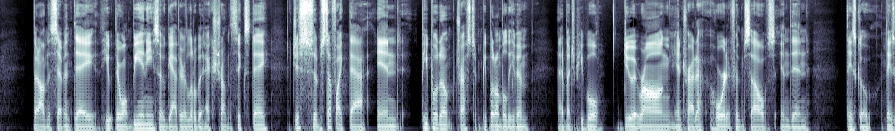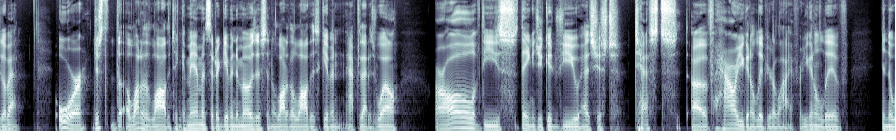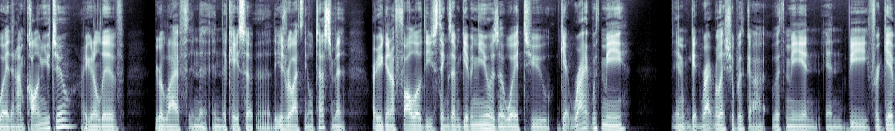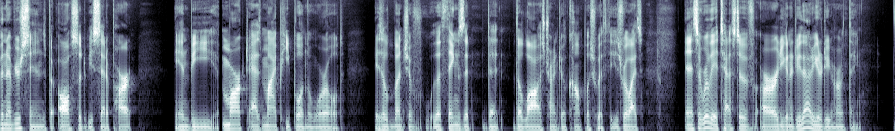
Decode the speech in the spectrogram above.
But on the seventh day, he, there won't be any, so gather a little bit extra on the sixth day. Just some stuff like that. And people don't trust him. People don't believe him. And a bunch of people do it wrong and try to hoard it for themselves. And then things go things go bad. Or just the, a lot of the law, the Ten Commandments that are given to Moses, and a lot of the law that's given after that as well, are all of these things you could view as just tests of how are you going to live your life? Are you going to live in the way that I'm calling you to? Are you going to live your life in the in the case of uh, the Israelites in the Old Testament? Are you going to follow these things I'm giving you as a way to get right with me and get right relationship with God with me and and be forgiven of your sins, but also to be set apart and be marked as my people in the world is a bunch of the things that that the law is trying to accomplish with the Israelites. And it's a really a test of are you going to do that or are you going to do your own thing?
